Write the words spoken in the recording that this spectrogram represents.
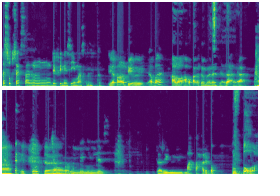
kesuksesan definisi Mas Kris itu? Ya kalau di apa? Kalau aku pakai gambaran jarak ya, Ah, itu dari dari matahari ke Pluto lah.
